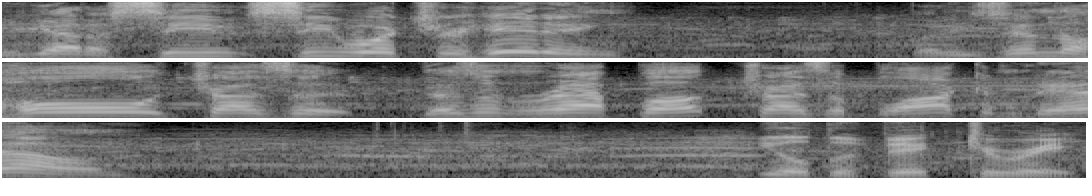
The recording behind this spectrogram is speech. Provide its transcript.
You got to see see what you're hitting, but he's in the hole. Tries to doesn't wrap up. Tries to block him down. Field of victory.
